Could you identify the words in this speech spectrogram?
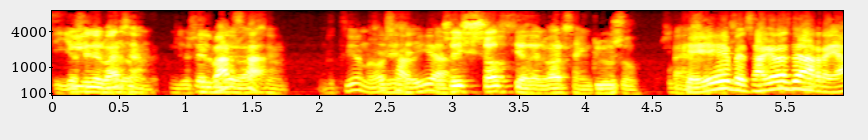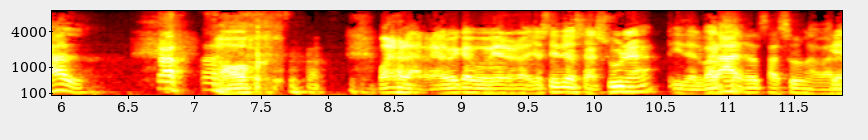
Y yo soy del Barça. Yo soy ¿Del muy Barça? Tío, no Sí, lo sabía. Yo soy socio del Barça incluso. O sea, ¿Qué? Pensaba que eras de la Real. No. bueno, la Real me cae muy bien. no, Yo soy de Osasuna y del Barça. Ah, de Osasuna, vale.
